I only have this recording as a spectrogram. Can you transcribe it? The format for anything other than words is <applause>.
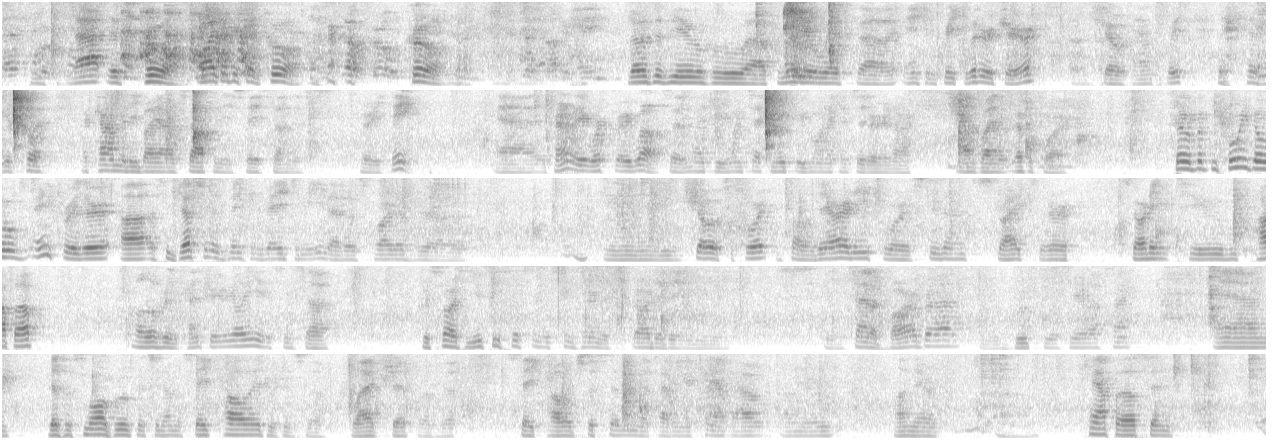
That's cruel. That is cruel. Oh, I thought you said cool. <laughs> No, cruel. Cruel. Those of you who are familiar with uh, ancient Greek literature, uh, show of hands, please. <laughs> There's a, a comedy by Aristophanes based on this very theme. And apparently it worked very well, so it might be one technique we'd want to consider in our nonviolent repertoire. So, but before we go any further, uh, a suggestion has been conveyed to me that as part of the mm, show of support and solidarity for student strikes that are starting to pop up all over the country, really. This is, uh, for as far as the UC system is concerned, it started in in Santa Barbara, the group was here last time. And there's a small group in Sonoma State College, which is the flagship of the state college system that's having a camp out on their, on their uh, campus. And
